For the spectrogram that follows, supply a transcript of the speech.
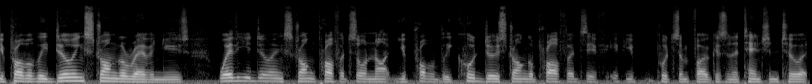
you're probably doing stronger revenues. Whether you're doing strong profits or not, you probably could do stronger profits if, if you put some focus and attention to it.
